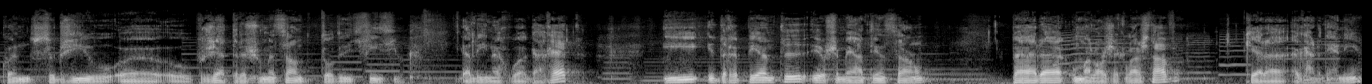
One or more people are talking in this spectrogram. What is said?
quando surgiu uh, o projeto de transformação de todo o edifício ali na rua Garrett e, e de repente eu chamei a atenção para uma loja que lá estava, que era a Gardenia,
